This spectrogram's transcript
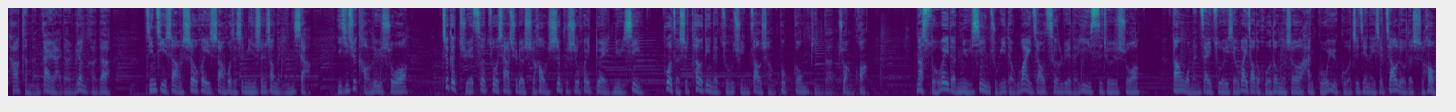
它可能带来的任何的经济上、社会上或者是民生上的影响，以及去考虑说，这个决策做下去的时候，是不是会对女性。或者是特定的族群造成不公平的状况，那所谓的女性主义的外交策略的意思就是说，当我们在做一些外交的活动的时候，和国与国之间的一些交流的时候，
